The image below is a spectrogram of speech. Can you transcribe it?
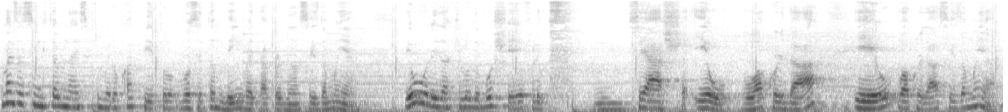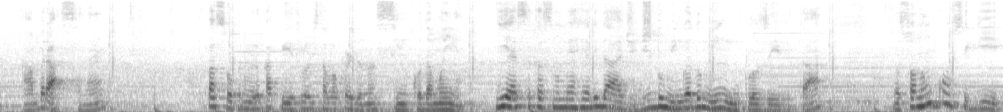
Mas assim que terminar esse primeiro capítulo, você também vai estar acordando às 6 da manhã. Eu olhei daquilo, debochei, eu falei, você acha? Eu vou acordar, eu vou acordar às 6 da manhã. Abraça, né? Passou o primeiro capítulo, eu estava acordando às 5 da manhã. E essa está sendo minha realidade, de domingo a domingo, inclusive, tá? Eu só não consegui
